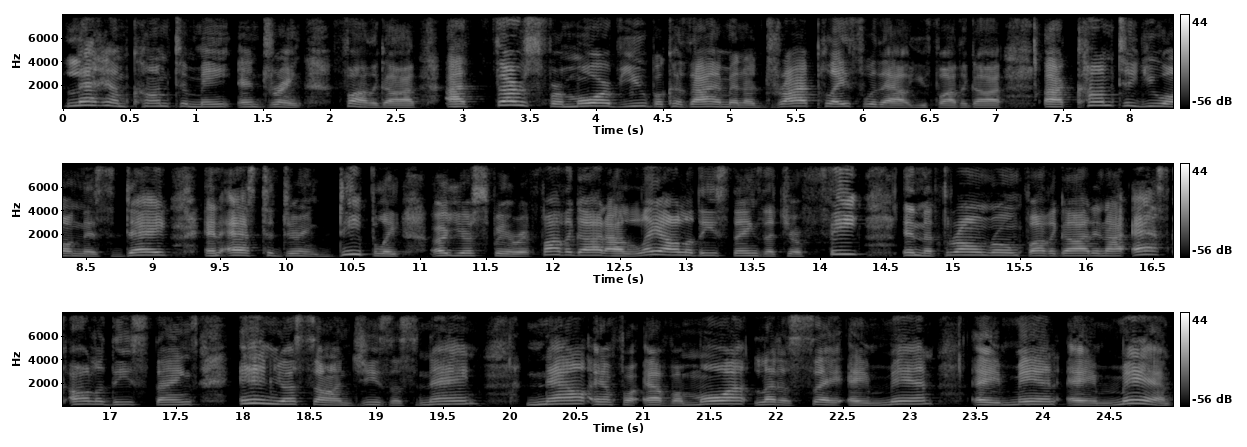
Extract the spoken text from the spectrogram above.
let him come to me and drink. Father God, I thirst for more of you because I am in a dry place without you, Father God. I come to you on this day and ask to drink deeply of your spirit. Father God, I lay all of these things at your feet in the throne room, Father God, and I ask all of these things in your Son, Jesus' name, now and forevermore. Let us say amen, amen Amen.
